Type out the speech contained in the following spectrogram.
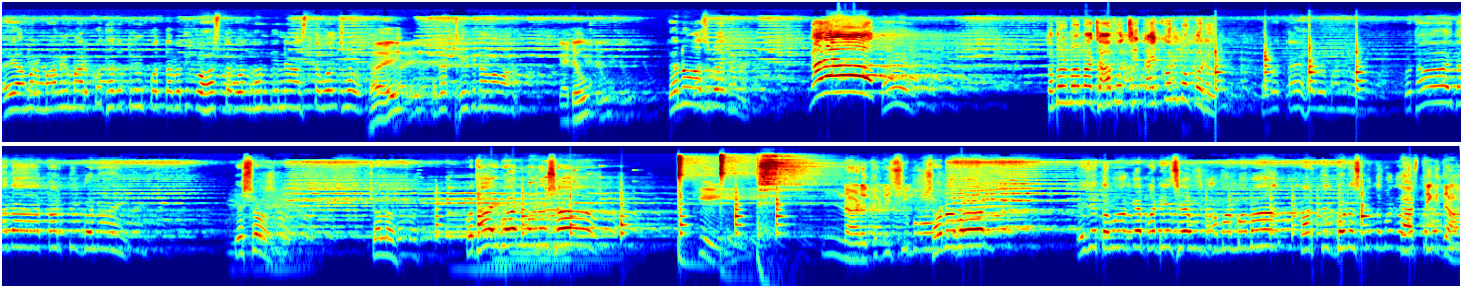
এই আমার মামিমার কথা তো তুমি পদ্মাবতীকে হস্ত বন্ধন দিনে আসতে বলছো। হ্যাঁ। এটা ঠিক না মামা। কেন? কেন আসবে এখানে? তোমার মামা যা বলছে তাই কর্ম করো। তবে তাই হবে মামিমা কোথায় দাদা কার্তিক নাই? এসো। চলো। কোথায় বল মানুষ কে? নারদ ঋষি বোন? শোনো বোন এই যে তোমাকে পাঠিয়েছে আমার মামা কার্তিক গণেশকে তোমাকে কার্তিক দা।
